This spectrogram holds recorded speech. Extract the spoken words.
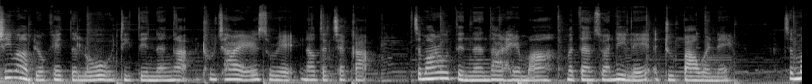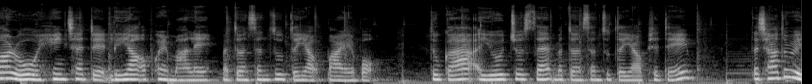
အရှိမပြောခဲ့သလိုဒီတင်နန်းကထူခြားရဲဆိုတဲ့နောက်တစ်ချက်ကကျမတို့တင်နန်းသားထဲမှာမတန်ဆွမ်းနေလဲအတူပါဝင်နေကျမတို့ဟင်းချက်တဲ့၄ယောက်အဖွဲ့မှာလဲမတွန်ဆန်းစုတစ်ယောက်ပါရဲပေါ့သူကအယိုးကျွတ်ဆက်မတွန်ဆန်းစုတစ်ယောက်ဖြစ်တယ်တခြားသူတွေ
